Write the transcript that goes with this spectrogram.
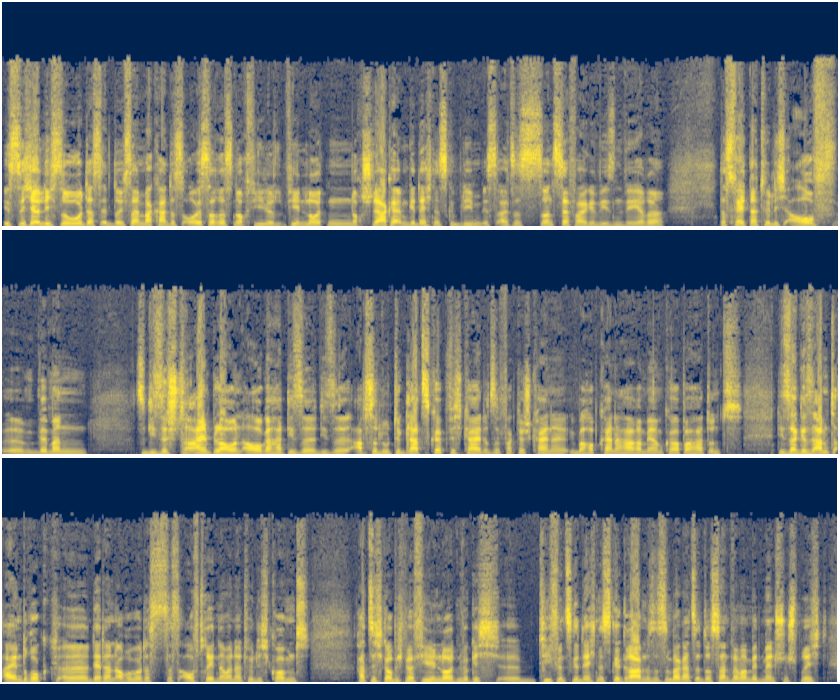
ist sicherlich so, dass er durch sein markantes Äußeres noch viel, vielen Leuten noch stärker im Gedächtnis geblieben ist, als es sonst der Fall gewesen wäre. Das fällt natürlich auf, äh, wenn man so diese strahlend blauen Auge hat, diese, diese absolute Glatzköpfigkeit, also faktisch keine, überhaupt keine Haare mehr am Körper hat und dieser Gesamteindruck, äh, der dann auch über das, das Auftreten aber natürlich kommt, hat sich, glaube ich, bei vielen Leuten wirklich äh, tief ins Gedächtnis gegraben. Das ist immer ganz interessant, wenn man mit Menschen spricht,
